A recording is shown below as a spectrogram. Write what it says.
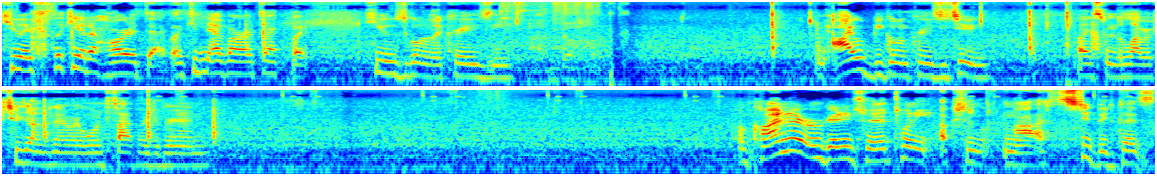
he like it's like he had a heart attack. Like he didn't have a heart attack, but he was going like crazy. I mean, I would be going crazy too. I spent the lottery two times and I won five hundred grand. I'm kind of regretting spending 20. Actually, nah, it's stupid because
